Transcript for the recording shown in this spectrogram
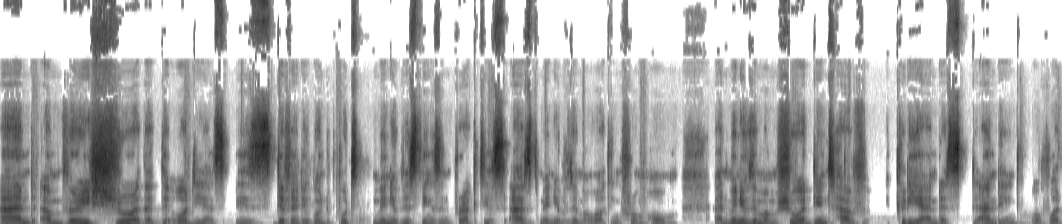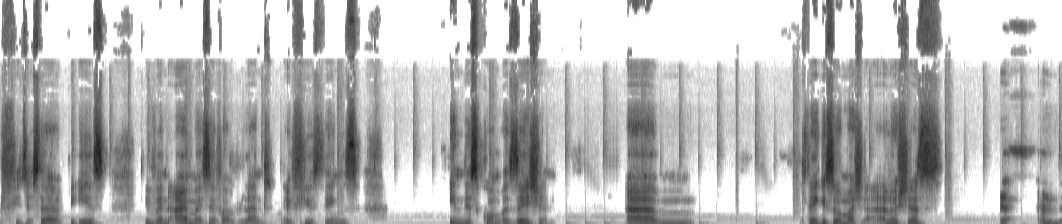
And I'm very sure that the audience is definitely going to put many of these things in practice as many of them are working from home. And many of them, I'm sure, didn't have a clear understanding of what physiotherapy is. Even I myself have learned a few things in this conversation. Um, thank you so much, Aloysius. Yeah, and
